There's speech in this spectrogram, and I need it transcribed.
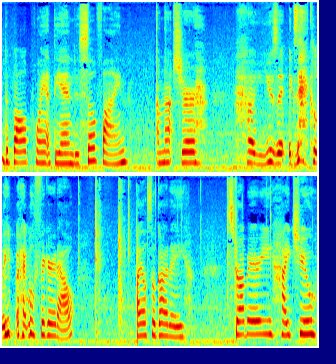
The ball point at the end is so fine. I'm not sure how you use it exactly, but I will figure it out. I also got a strawberry Hi-Chew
